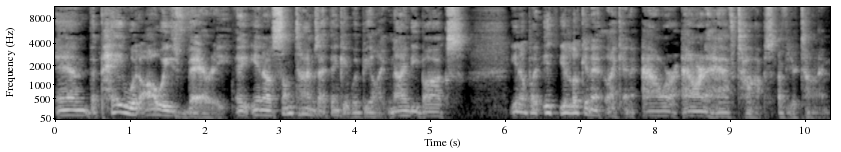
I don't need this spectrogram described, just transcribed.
And the pay would always vary. You know, sometimes I think it would be like 90 bucks you know, but it, you're looking at like an hour, hour and a half tops of your time.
